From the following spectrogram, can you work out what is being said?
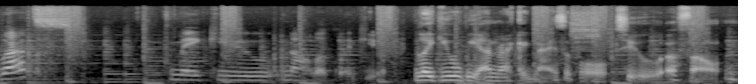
let's make you not look like you. Like you will be unrecognizable to a phone.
